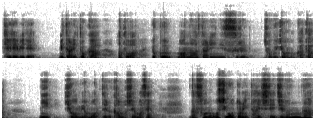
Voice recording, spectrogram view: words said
テレビで見たりとか、あとはよく目の当たりにする職業の方に興味を持っているかもしれません。だそのお仕事に対して自分が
